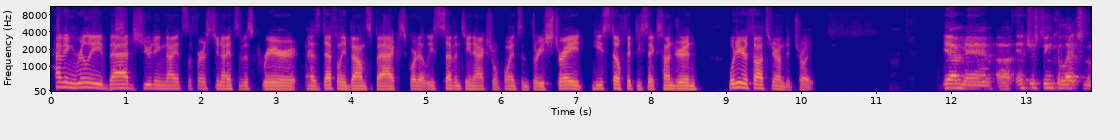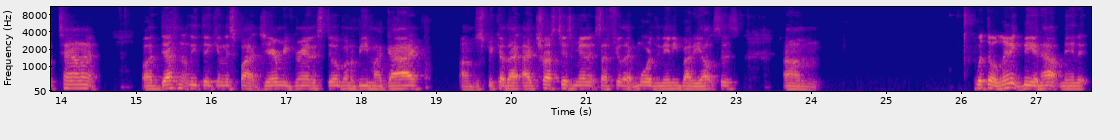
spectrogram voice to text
having really bad shooting nights the first two nights of his career, has definitely bounced back, scored at least 17 actual points in three straight. He's still 5,600. What are your thoughts here on Detroit? Yeah, man. Uh, interesting collection of talent. Uh, definitely thinking this spot, Jerami Grant is still going to be my guy um, just because I, I, trust his minutes. I feel like more than anybody else's. Um, with Olynyk being out, man, it,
